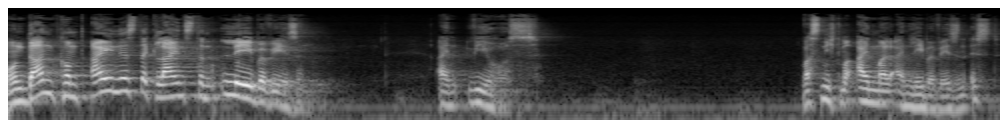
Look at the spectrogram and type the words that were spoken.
Und dann kommt eines der kleinsten Lebewesen, ein Virus, was nicht mal einmal ein Lebewesen ist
